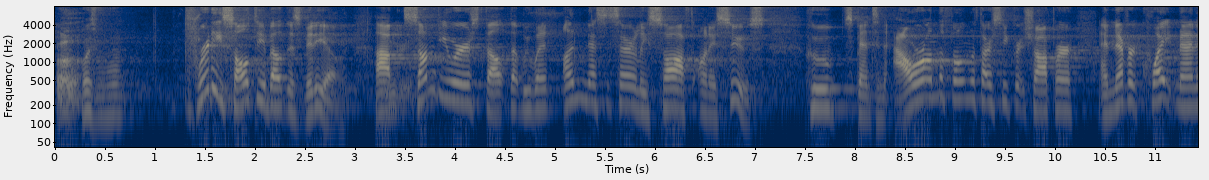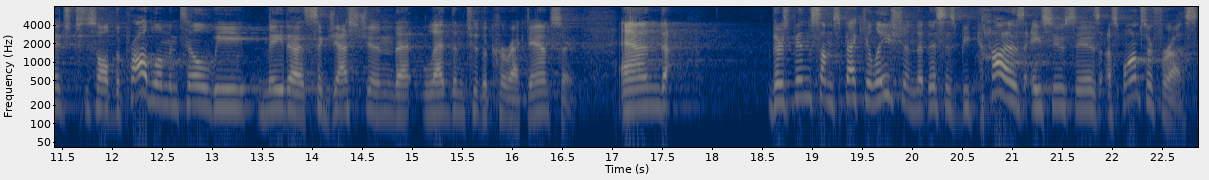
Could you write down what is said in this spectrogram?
was pretty salty about this video. Um, some viewers felt that we went unnecessarily soft on ASUS, who spent an hour on the phone with our secret shopper and never quite managed to solve the problem until we made a suggestion that led them to the correct answer. And there's been some speculation that this is because ASUS is a sponsor for us.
